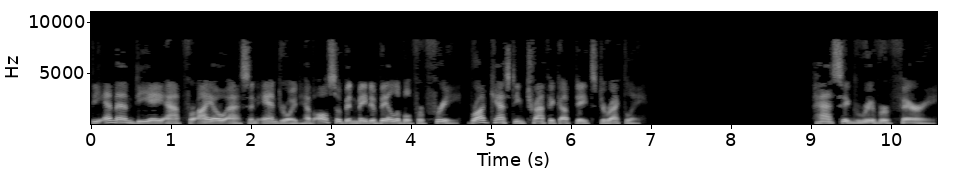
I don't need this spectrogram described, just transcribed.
The MMDA app for iOS and Android have also been made available for free, broadcasting traffic updates directly. Pasig River Ferry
